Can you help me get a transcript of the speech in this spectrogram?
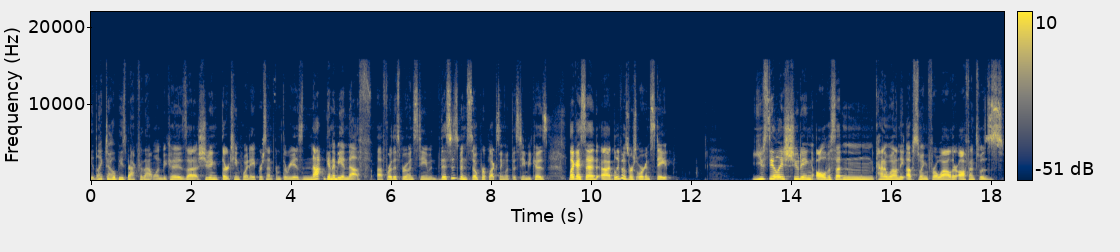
you'd like to hope he's back for that one because uh, shooting 13.8% from three is not going to be enough uh, for this Bruins team. This has been so perplexing with this team because, like I said, uh, I believe it was versus Oregon State. UCLA's shooting all of a sudden kind of went on the upswing for a while. Their offense was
